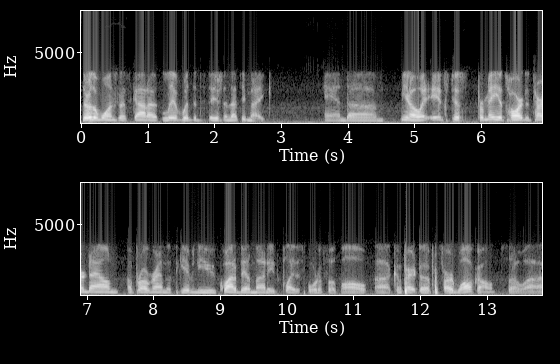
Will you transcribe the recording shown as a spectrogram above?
They're the ones that's got to live with the decision that they make and um, you know it, it's just for me it's hard to turn down a program that's giving you quite a bit of money to play the sport of football uh, compared to a preferred walk on. So uh,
